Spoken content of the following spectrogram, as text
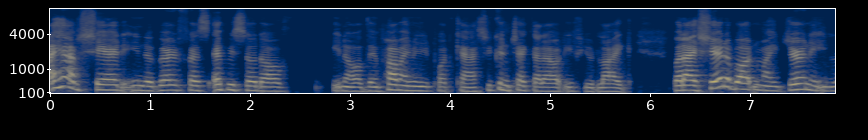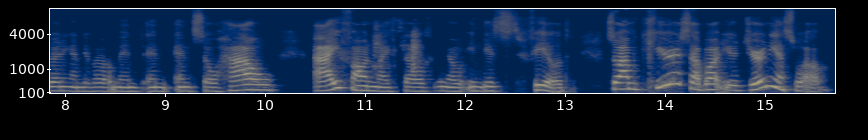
I have shared in the very first episode of, you know, the Empowerment Minute podcast. You can check that out if you'd like. But I shared about my journey in learning and development and, and so how I found myself, you know, in this field. So I'm curious about your journey as well.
